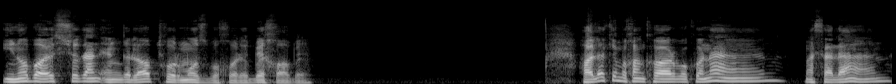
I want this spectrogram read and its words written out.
اینا باعث شدن انقلاب ترمز بخوره بخوابه. حالا که می‌خوان کار بکنن مثلا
